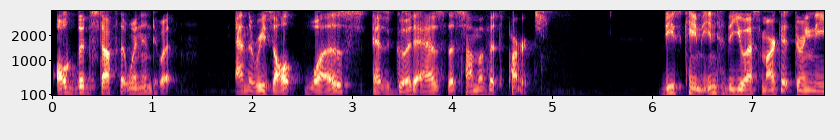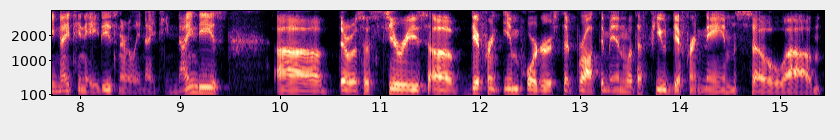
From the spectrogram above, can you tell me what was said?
all good stuff that went into it. And the result was as good as the sum of its parts. These came into the US market during the 1980s and early 1990s. Uh, there was a series of different importers that brought them in with a few different names. So um,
